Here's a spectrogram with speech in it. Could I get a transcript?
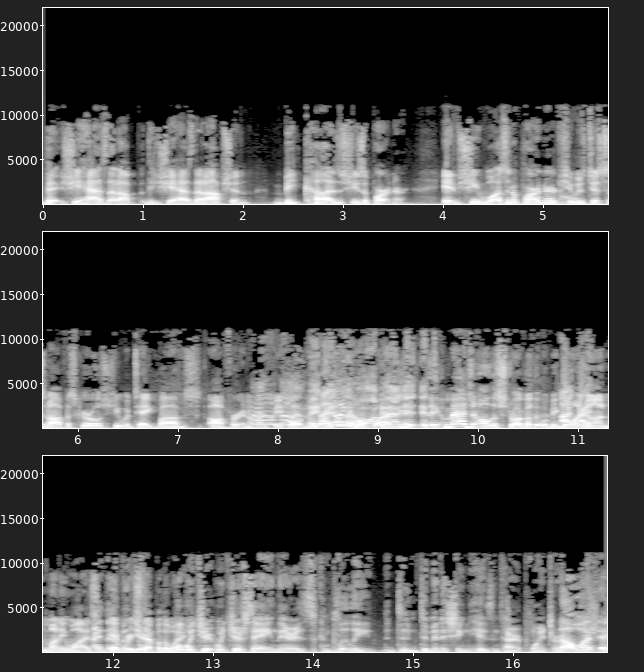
that she has that op- she has that option because she's a partner. If she wasn't a partner, if she was just an office girl, she would take Bob's offer in a heartbeat. know. Maybe- I don't know. I mean, I it's- imagine all the struggle that would be going I- I- on money wise I know, every but you're- step of the way. But what you're what you're saying there is completely d- diminishing his entire point. To No, I- evolution. it-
